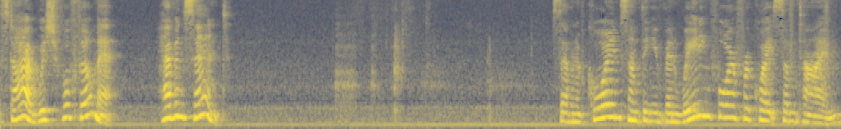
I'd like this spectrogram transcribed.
The star, wish fulfillment, heaven sent. Seven of coins, something you've been waiting for for quite some time.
